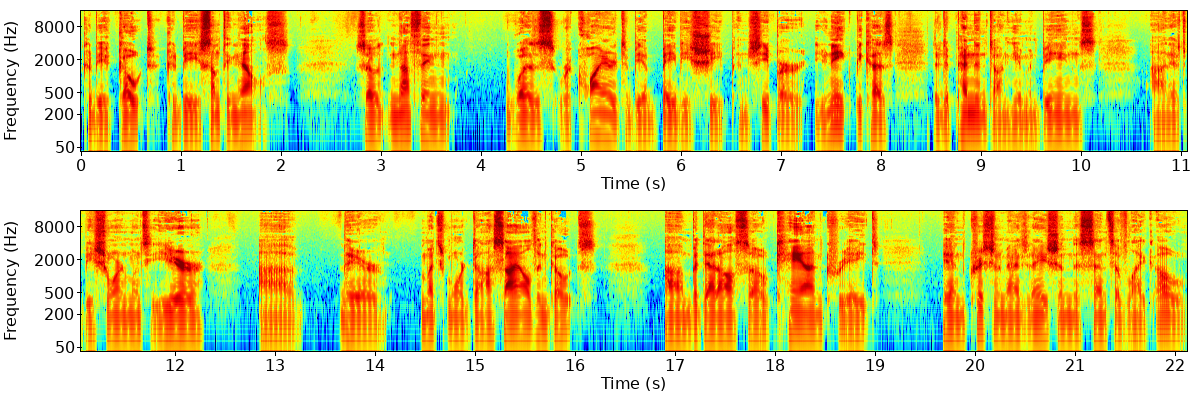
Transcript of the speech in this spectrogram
could be a goat, could be something else. So nothing was required to be a baby sheep, and sheep are unique because they're dependent on human beings. Uh, they have to be shorn once a year. Uh, they're much more docile than goats, um, but that also can create in Christian imagination this sense of like, oh,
